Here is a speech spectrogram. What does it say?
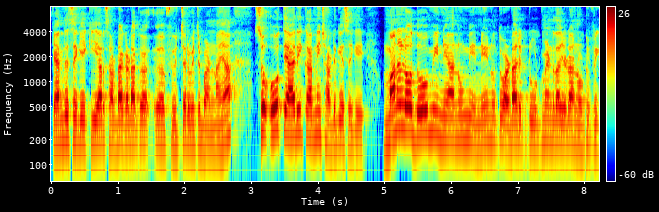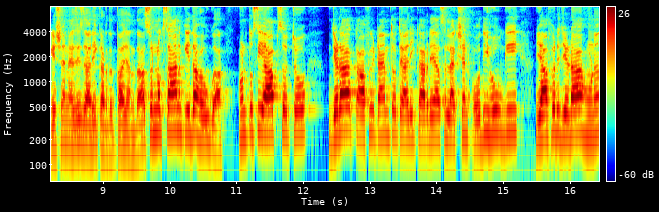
ਕਹਿੰਦੇ ਸੀਗੇ ਕਿ ਯਾਰ ਸਾਡਾ ਕਿਹੜਾ ਫਿਊਚਰ ਵਿੱਚ ਬਣਨਾ ਆ। ਸੋ ਉਹ ਤਿਆਰੀ ਕਰਨੀ ਛੱਡ ਗਏ ਸੀਗੇ। ਮੰਨ ਲਓ 2 ਮਹੀਨਿਆਂ ਨੂੰ ਮਹੀਨੇ ਨੂੰ ਤੁਹਾਡਾ ਰਿਕਰੂਟਮੈਂਟ ਦਾ ਜਿਹੜਾ ਨੋਟੀਫਿਕੇਸ਼ਨ ਹੈ ਜੀ, ਜਾਰੀ ਕਰ ਦਿੱਤਾ ਜਾਂਦਾ। ਸੋ ਨੁਕਸਾਨ ਕਿਹਦਾ ਹੋਊਗਾ? ਹੁਣ ਤੁਸੀਂ ਆਪ ਸੋਚੋ ਜਿਹੜਾ ਕਾਫੀ ਟਾਈਮ ਤੋਂ ਤਿਆਰੀ ਕਰ ਰਿਹਾ ਸਿਲੈਕਸ਼ਨ ਉਹਦੀ ਹੋਊਗੀ ਜਾਂ ਫਿਰ ਜਿਹੜਾ ਹੁਣ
